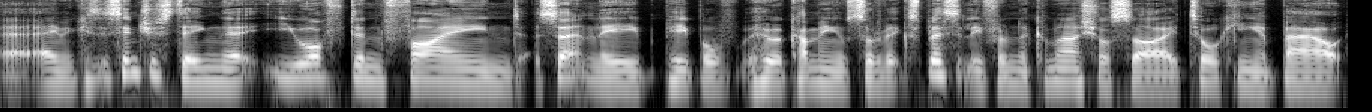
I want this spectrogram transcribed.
Amy? Because it's interesting that you often find, certainly people who are coming sort of explicitly from the commercial side, talking about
